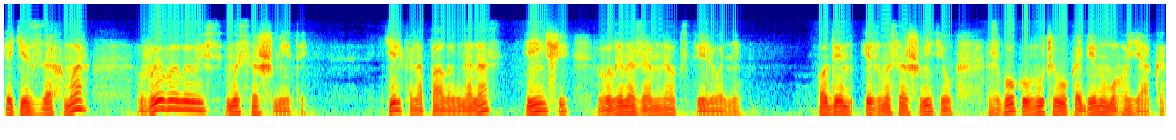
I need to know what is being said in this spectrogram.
які з-за хмар вивалились месершміти. Кілька напали на нас, інші вели наземне обстрілювання. Один із месершмітів збоку влучив у кабіну мого яка,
